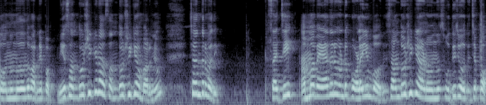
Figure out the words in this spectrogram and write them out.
തോന്നുന്നതെന്ന് പറഞ്ഞപ്പം നീ സന്തോഷിക്കടാ സന്തോഷിക്കാൻ പറഞ്ഞു. ചന്ദ്രമതി സച്ചി അമ്മ വേദന കൊണ്ട് പൊളയുമ്പോൾ നീ സന്തോഷിക്കാണോ എന്ന് സുധി ചോദിച്ചപ്പോൾ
